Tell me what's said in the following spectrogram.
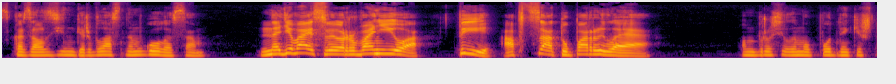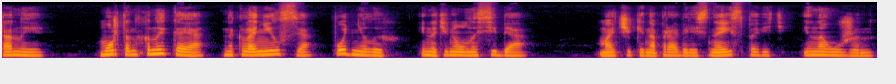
сказал Зингер властным голосом. «Надевай свое рванье! Ты, овца тупорылая!» Он бросил ему под ноги штаны. Мортон, хныкая, наклонился, поднял их и натянул на себя. Мальчики направились на исповедь и на ужин.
